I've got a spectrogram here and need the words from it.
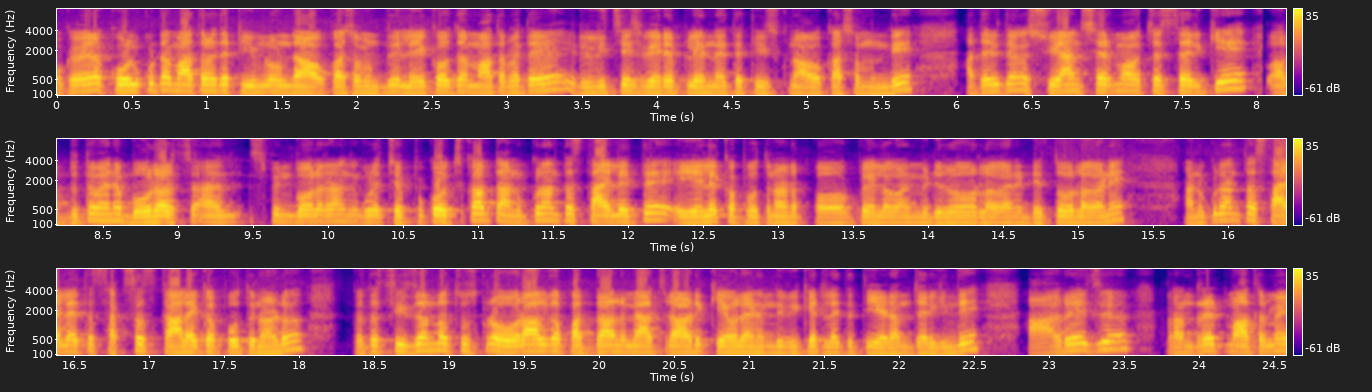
ఒకవేళ కోలుకుంటే మాత్రం అయితే టీంలో ఉండే అవకాశం ఉంటుంది. లేకపోతే మాత్రమైతే రిలీజ్ చేసి వేరే ప్లేయర్ని అయితే తీసుకునే అవకాశం ఉంది. అదేవిధంగా శ్రేయాన్ శర్మ వచ్చేసరికి అద్భుతమైన బౌలర్ స్పిన్ బౌలర్ అని కూడా చెప్పుకోవచ్చు. కాబట్టి అనుకున్నంత స్థాయిలో అయితే వేయలేకపోతున్నాడు. పవర్ ప్లేలో కానీ మిడిల్ ఓవర్లో కానీ డెత్ ఓవర్లో కానీ అనుకున్నంత స్థాయిలో అయితే సక్సెస్ కాలేకపోతున్నాడు. గత సీజన్లో చూసుకున్న ఓవరాల్గా పద్నాలుగు మ్యాచ్లు ఆడి కేవలం ఎనిమిది వికెట్లు అయితే తీయడం జరిగింది. యావరేజ్ రన్ రేట్ మాత్రమే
